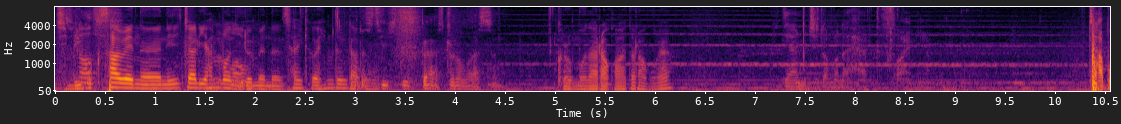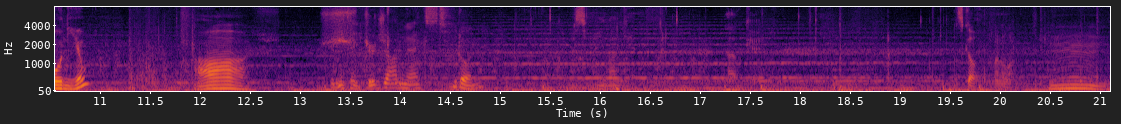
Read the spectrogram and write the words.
지 미국 사회는 일자리 한 번 잃으면은 살기가 Let 힘들다고 us teach this bastard a lesson. 그런 문화라고 하더라고요. Damage it, I'm gonna have to find you. 자본이요? 아 You can take your job next. 이런. Okay. Let's go. One on one. 음.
